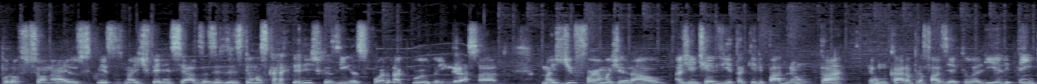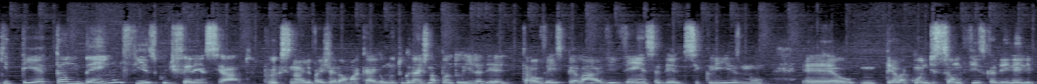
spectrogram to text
profissionais, os ciclistas mais diferenciados, às vezes eles têm umas características fora da curva, é engraçado. Mas de forma geral, a gente evita aquele padrão, tá? É um cara para fazer aquilo ali, ele tem que ter também um físico diferenciado, porque senão ele vai gerar uma carga muito grande na panturrilha dele. Talvez pela vivência dele de ciclismo, é, pela condição física dele, ele,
